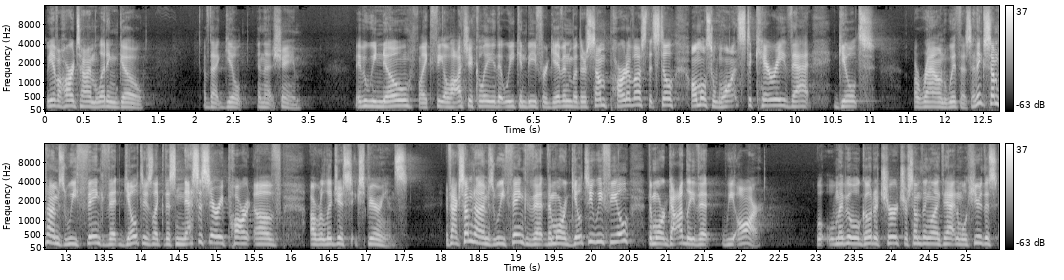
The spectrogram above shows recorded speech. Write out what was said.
we have a hard time letting go of that guilt and that shame. Maybe we know, like theologically, that we can be forgiven, but there's some part of us that still almost wants to carry that guilt around with us. I think sometimes we think that guilt is like this necessary part of a religious experience. In fact, sometimes we think that the more guilty we feel, the more godly that we are. Well, maybe we'll go to church or something like that and we'll hear this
